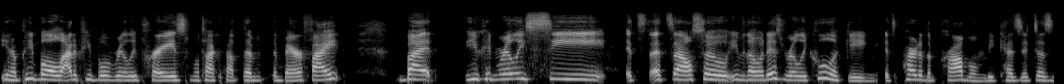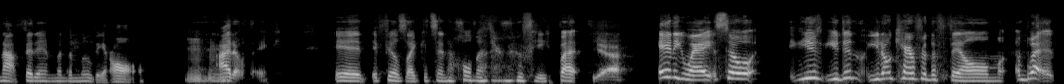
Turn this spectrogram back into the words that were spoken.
you know, people. A lot of people really praise. We'll talk about the the bear fight, but you can really see it's that's also even though it is really cool looking, it's part of the problem because it does not fit in with the movie at all. Mhm. I don't think it. It feels like it's in a whole nother movie, but yeah. anyway so you you didn't you don't care for the film what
